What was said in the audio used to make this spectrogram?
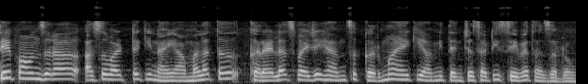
ते पाहून जरा असं वाटतं की नाही आम्हाला तर करायलाच पाहिजे. हे आमचं कर्म आहे की आम्ही त्यांच्यासाठी सेवेत हजर राहू.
